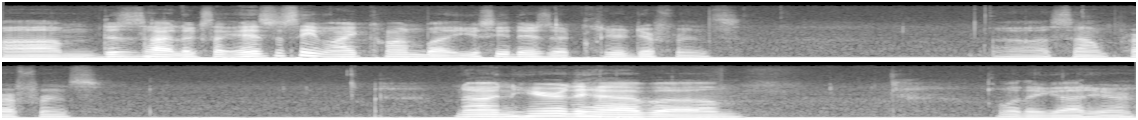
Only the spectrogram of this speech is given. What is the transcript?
Um, this is how it looks like. It's the same icon but you see there's a clear difference uh, sound preference now in here they have um, what they got here?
